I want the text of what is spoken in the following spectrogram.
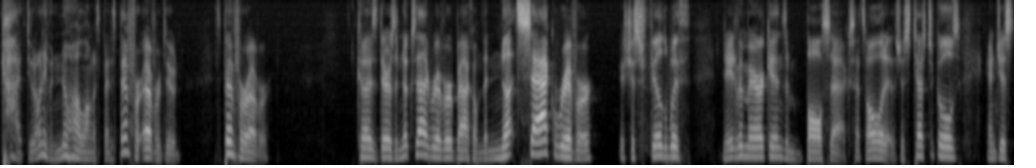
God, dude, I don't even know how long it's been. It's been forever, dude. It's been forever. Because there's a Nooksack River back home. The Nutsack River is just filled with Native Americans and ball sacks. That's all it is. Just testicles and just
